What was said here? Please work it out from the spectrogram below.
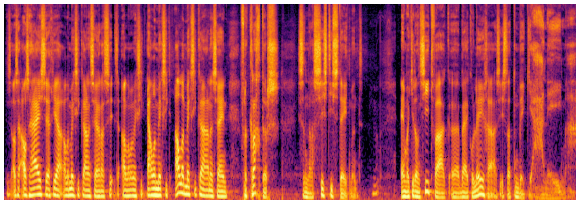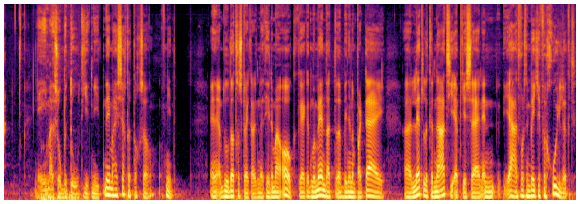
Dus als, als hij zegt, ja, alle Mexicanen zijn racisten, alle, Mexi alle, alle Mexicanen zijn verkrachters, is een racistisch statement. Ja. En wat je dan ziet vaak uh, bij collega's, is dat een beetje, ja, nee, maar Nee, maar zo bedoelt hij het niet. Nee, maar hij zegt het toch zo, of niet? En ik bedoel, dat gesprek had ik net helemaal ook. Kijk, het moment dat uh, binnen een partij uh, letterlijke nazi-appjes zijn... en ja, het wordt een beetje vergoeilijkt...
